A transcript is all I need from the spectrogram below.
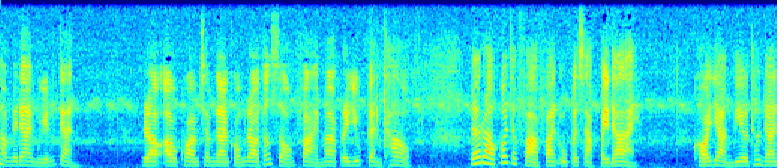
ทำไม่ได้เหมือนกัน เราเอาความชำนาญของเราทั้งสองฝ่ายมาประยุกต์กันเข้า แล้วเราก็จะฝ่าฟันอุปสรรคไปได้ ขออย่างเดียวเท่านั้น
